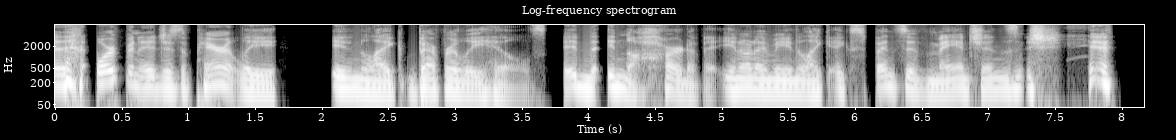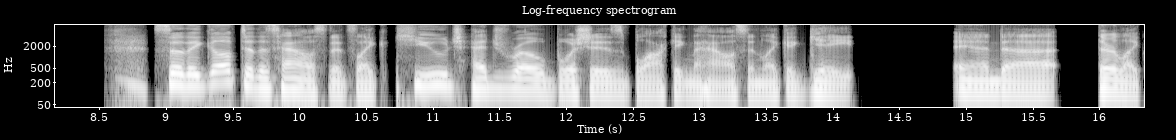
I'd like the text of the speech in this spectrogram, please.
orphanage is apparently in like Beverly Hills, in the, in the heart of it. You know what I mean? Like expensive mansions and shit. So they go up to this house and it's like huge hedgerow bushes blocking the house and like a gate. And uh they're like,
